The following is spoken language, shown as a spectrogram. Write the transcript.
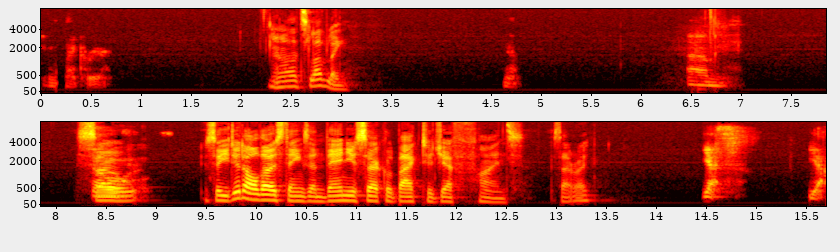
even my career. Oh, that's lovely. Yeah. Um, so, so so you did all those things, and then you circled back to Jeff Hines. Is that right? Yes. Yeah.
